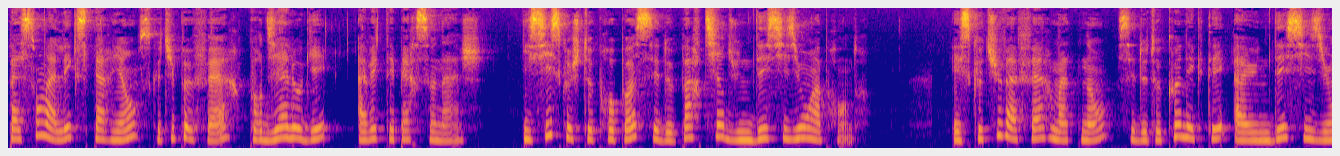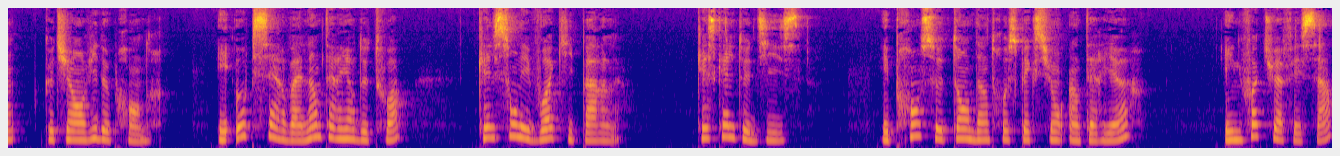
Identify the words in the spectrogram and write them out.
passons à l'expérience que tu peux faire pour dialoguer avec tes personnages. Ici, ce que je te propose, c'est de partir d'une décision à prendre. Et ce que tu vas faire maintenant, c'est de te connecter à une décision que tu as envie de prendre. Et observe à l'intérieur de toi quelles sont les voix qui parlent. Qu'est-ce qu'elles te disent? Et prends ce temps d'introspection intérieure. Et une fois que tu as fait ça,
